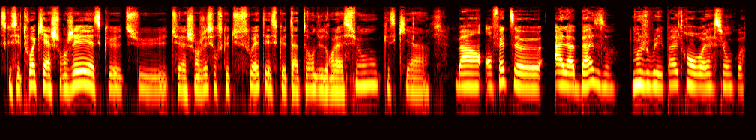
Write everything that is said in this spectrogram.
est-ce que c'est toi qui as changé? Est-ce que tu, tu as changé sur ce que tu souhaites? Est-ce que tu attends d'une relation? Qu'est-ce qui a Ben en fait euh, à la base, moi je voulais pas être en relation quoi.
